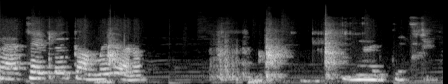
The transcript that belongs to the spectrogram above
മാച്ച് ആയിട്ടുള്ള ഒരു കമ്മൽ വേണം. അടുത്ത് വെച്ചിട്ടുണ്ട്.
